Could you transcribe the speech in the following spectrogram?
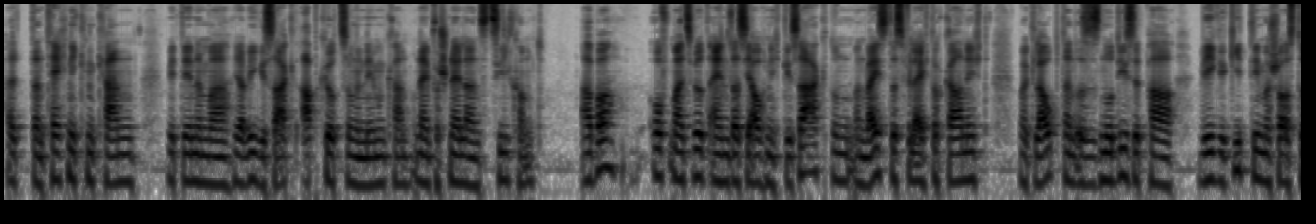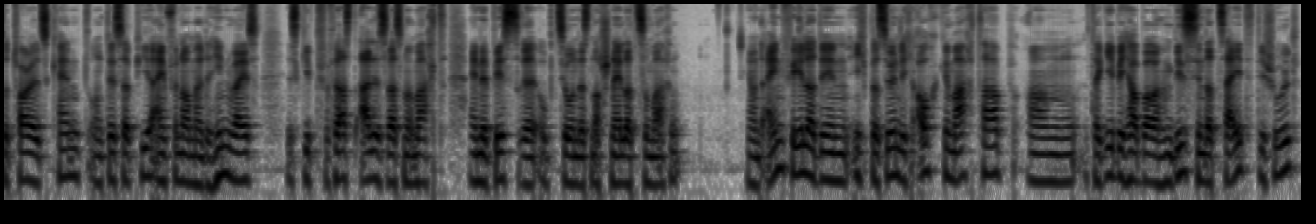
halt dann Techniken kann, mit denen man, ja wie gesagt, Abkürzungen nehmen kann und einfach schneller ans Ziel kommt. Aber oftmals wird einem das ja auch nicht gesagt und man weiß das vielleicht auch gar nicht. Man glaubt dann, dass es nur diese paar Wege gibt, die man schon aus Tutorials kennt und deshalb hier einfach nochmal der Hinweis, es gibt für fast alles, was man macht, eine bessere Option, das noch schneller zu machen. Ja, und ein Fehler, den ich persönlich auch gemacht habe, ähm, da gebe ich aber auch ein bisschen der Zeit die Schuld,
